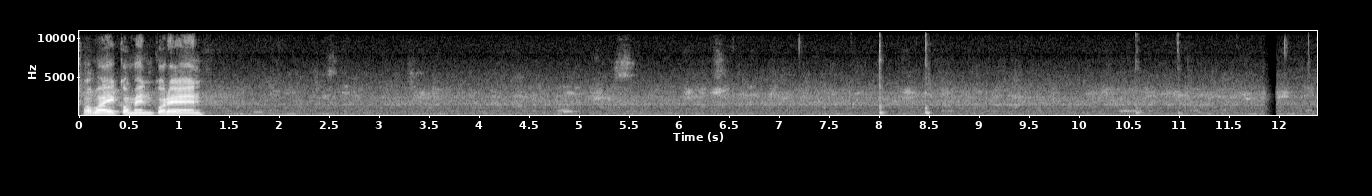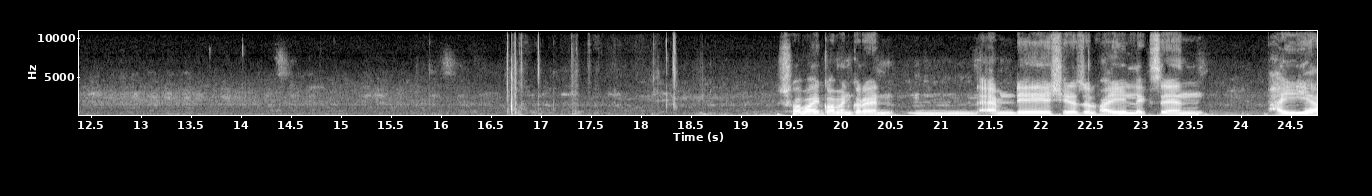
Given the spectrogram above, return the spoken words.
সবাই কমেন্ট করেন। সবাই কমেন্ট করেন এমডি সিরাজুল ভাই লিখছেন, ভাইয়া,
